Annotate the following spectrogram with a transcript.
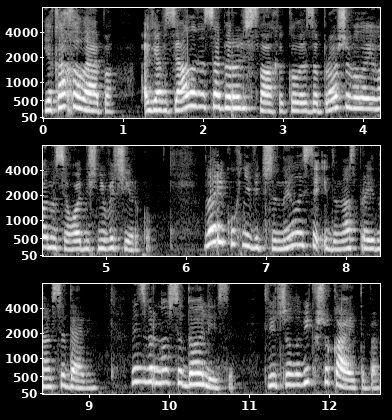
яка халепа. А я взяла на себе роль свахи, коли запрошувала його на сьогоднішню вечірку. Двері кухні відчинилися, і до нас приєднався Девін. Він звернувся до Аліси. Твій чоловік шукає тебе.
